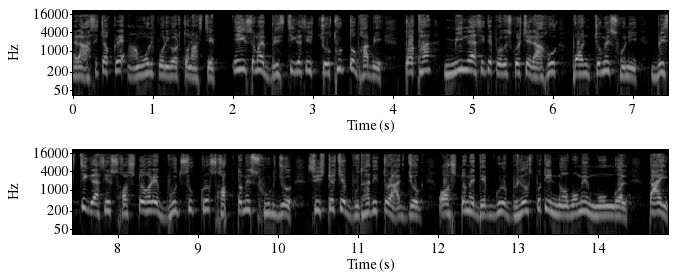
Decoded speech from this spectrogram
রাশিচক্রে আমূল পরিবর্তন আসছে। এই সময় বৃশ্চিক রাশির চতুর্থ ভাবে তথা মীন রাশিতে প্রবেশ করছে রাহু, পঞ্চমে শনি। বৃশ্চিক রাশির ষষ্ঠ ঘরে বুধ, শুক্র, সপ্তমে সূর্য, সৃষ্টি হচ্ছে বুধাদিত্য রাজযোগ। অষ্টমে দেবগুরু বৃহস্পতি, নবমে মঙ্গল। তাই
